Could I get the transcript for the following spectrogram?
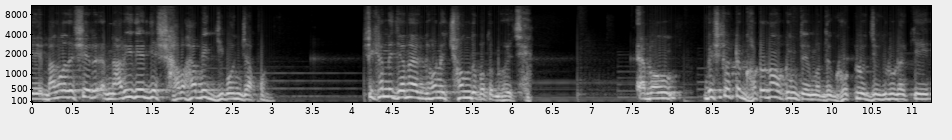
যে বাংলাদেশের নারীদের যে স্বাভাবিক জীবনযাপন, সেখানে যেন এক ধরনের ছন্দপতন হয়েছে। এবং বেশ কয়েকটা ঘটনাও কিন্তু এর মধ্যে ঘটলো যেগুলো নাকি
